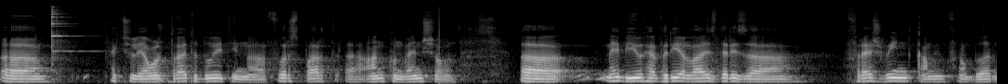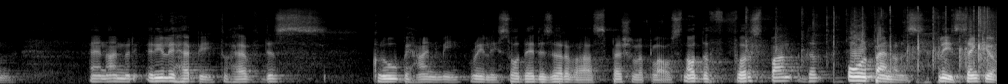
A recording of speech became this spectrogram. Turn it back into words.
Uh, actually, I will try to do it in uh, first part, uh, unconventional. Maybe you have realized there is a fresh wind coming from Bern. And I'm re really happy to have this crew behind me, really. So they deserve a special applause. Not the first pan, the all panels. Please, thank you.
